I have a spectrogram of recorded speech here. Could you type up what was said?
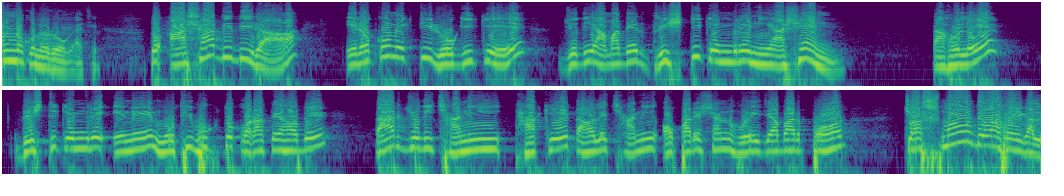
অন্য কোনো রোগ আছে। তো আশা দিদিরা এরকম একটি রোগীকে যদি আমাদের দৃষ্টি কেন্দ্রে নিয়ে আসেন, তাহলে দৃষ্টি কেন্দ্রে এনে নথিভুক্ত করাতে হবে। তার যদি ছানি থাকে, তাহলে ছানি অপারেশন হয়ে যাবার পর চশমাও দেওয়া হয়ে গেল।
